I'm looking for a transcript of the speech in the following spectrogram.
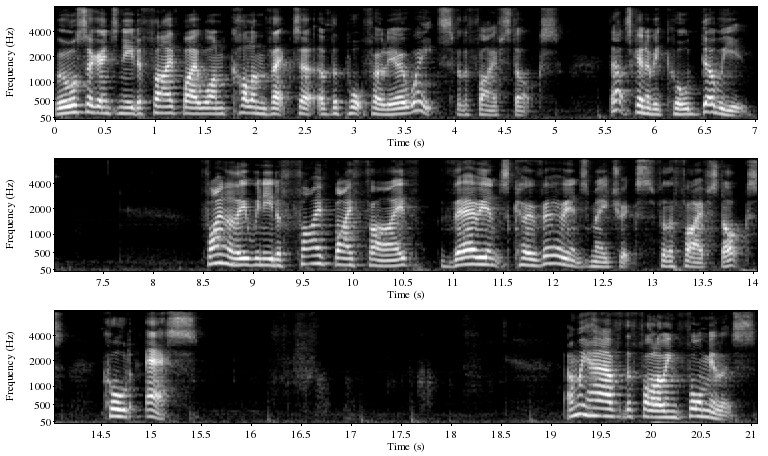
We're also going to need a 5 by 1 column vector of the portfolio weights for the five stocks. That's going to be called W. Finally, we need a 5 by 5 variance covariance matrix for the five stocks called S. And we have the following formulas.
